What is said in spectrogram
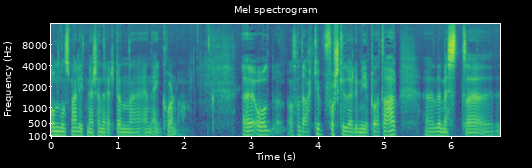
om noe som er litt mer generelt enn en eggkorn. Da. Eh, og altså, det er ikke forsket veldig mye på dette her. Eh, det mest eh,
